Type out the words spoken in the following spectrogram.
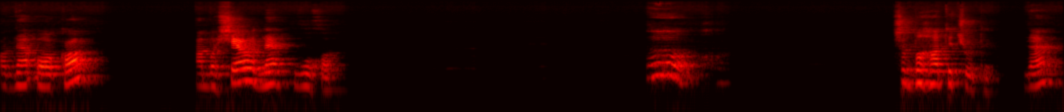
одне око або ще одне вухо. Щоб багато чути. Да?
